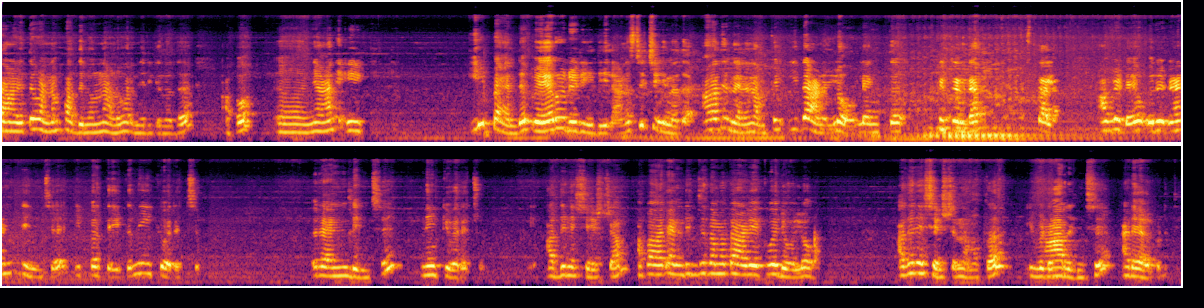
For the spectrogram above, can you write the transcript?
താഴത്തെ വണ്ണം പതിനൊന്നാണ് പറഞ്ഞിരിക്കുന്നത്. അപ്പോൾ ഞാൻ ഈ ഈ പാന്റ് വേറൊരു രീതിയിലാണ് സ്റ്റിച്ച് ചെയ്യുന്നത്. ആദ്യം തന്നെ നമുക്ക് ഇതാണല്ലോ ലെങ്ത് കിട്ടേണ്ട സ്ഥലം. അവിടെ ഒരു രണ്ടിഞ്ച് ഇപ്പത്തേക്ക് നീക്കി വരച്ചു. രണ്ടിഞ്ച് നീക്കി വരച്ചു. അതിനുശേഷം അപ്പൊ ആ രണ്ടിഞ്ച് നമ്മൾ താഴേക്ക് വരുമല്ലോ. അതിനുശേഷം നമുക്ക് ഇവിടെ ആറിഞ്ച് അടയാളപ്പെടുത്തി.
